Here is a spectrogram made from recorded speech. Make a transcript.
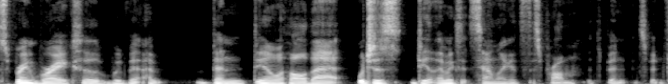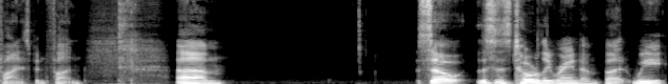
spring break, so we've been I've been dealing with all that, which is deal. That makes it sound like it's this problem. It's been it's been fine. It's been fun. Um. So this is totally random, but we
